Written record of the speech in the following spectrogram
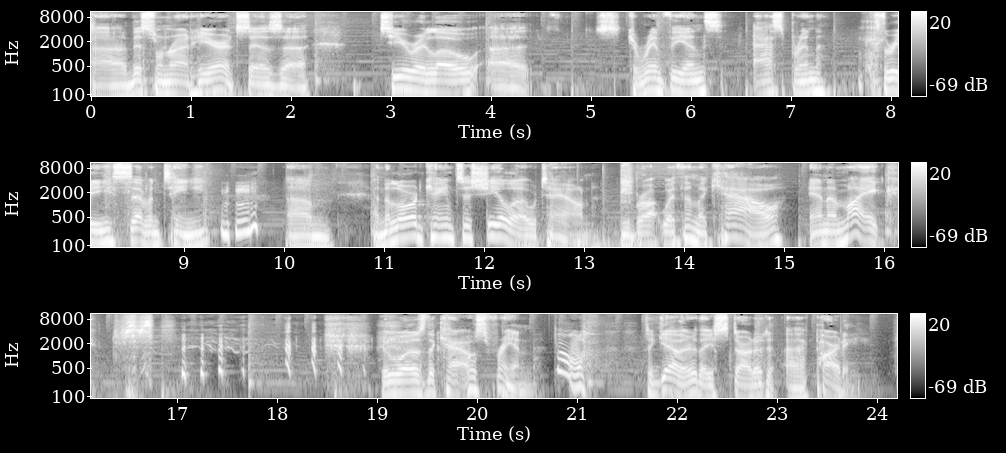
Uh, this one right here, it says, uh, Tirilo, uh, Corinthians, aspirin 317. Um, and the Lord came to Shiloh town. He brought with him a cow and a mic, who was the cow's friend. oh, Together they started a party.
